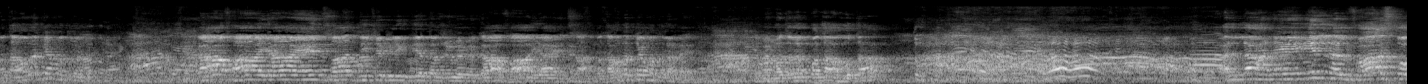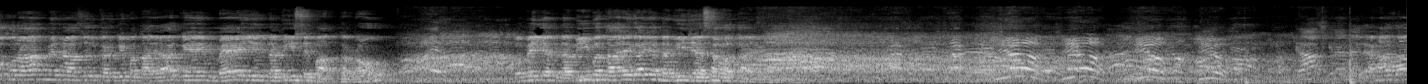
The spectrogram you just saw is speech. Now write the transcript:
बताओ ना क्या मतलब है? काफ हा, या, ऐन, साथ नीचे भी लिख दिया तर्जुमे में। काफ हा, या, ऐन, साथ। बताओ ना क्या मतलब है? कि मैं मतलब पता होता तो। अल्लाह ने इन अल्फाज को कुरान में नाजिल करके बताया कि मैं ये नबी से बात कर रहा हूँ। तो मैं ये नबी बताएगा या नबी जैसा बताएगा जियो जियो जियो जियो लिहाजा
